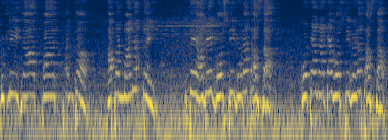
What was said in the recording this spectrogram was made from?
कुठली जात पात पंथ आपण मानत नाही. तिथे अनेक गोष्टी घडत असतात. खोट्या नाट्या गोष्टी घडत असतात.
